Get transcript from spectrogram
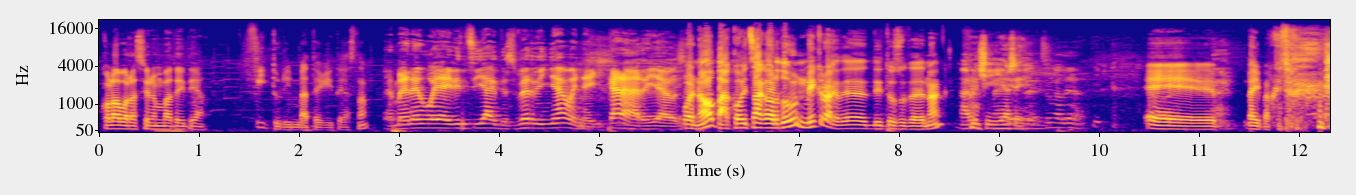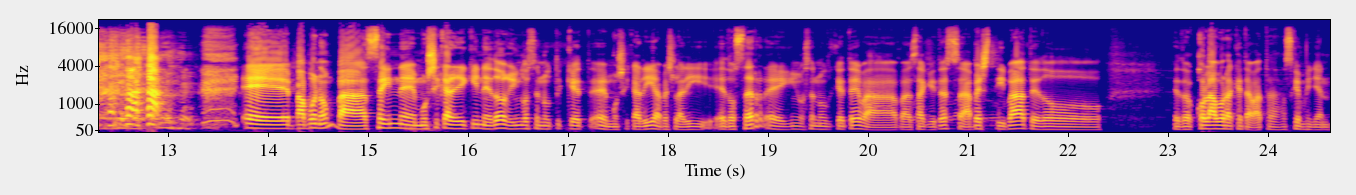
kolaborazioen bat egitea. fiturin bat egitea, ezta? Hemen egoia iritziak desberdinak, baina ikaragarria. Bueno, bakoitzak orduan mikroak de- dituzute denak. Arutxi, jasi. Eh, bai, barkatu. eh, ba, bueno, ba, zein eh, musikarirekin edo egingo zenuket, eh, musikari, abeslari edo zer, egingo zenukete, ba, ba ezakit ez, abesti bat edo edo kolaboraketa bat, azken finean.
